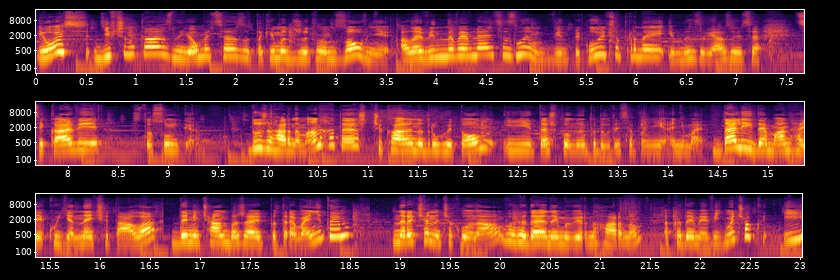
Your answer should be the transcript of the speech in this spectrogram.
І ось дівчинка знайомиться з таким от жителем ззовні, але він не виявляється злим. Він піклується про неї, і в них зав'язуються цікаві стосунки. Дуже гарна манга теж чекаю на другий том і теж планую подивитися по ній аніме. Далі йде манга, яку я не читала, де мічан бажають потеревеніти. Наречена чаклуна виглядає неймовірно гарно. Академія відьмачок і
